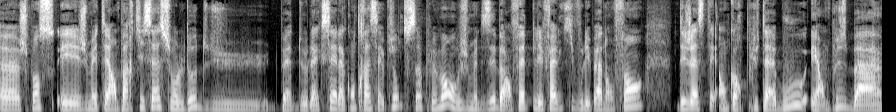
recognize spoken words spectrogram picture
Euh, je pense et je mettais en partie ça sur le dos du bah, de l'accès à la contraception tout simplement où je me disais bah en fait les femmes qui voulaient pas d'enfants déjà c'était encore plus tabou. Et en plus bah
